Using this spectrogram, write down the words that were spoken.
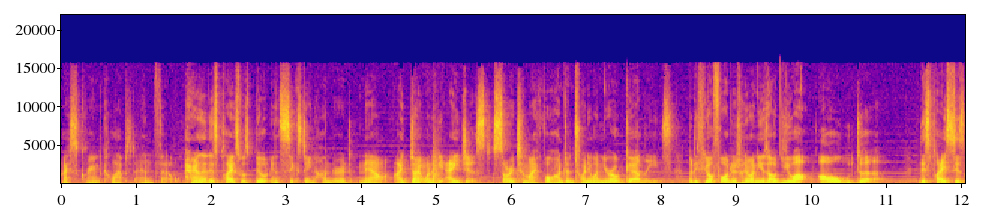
I screamed, collapsed, and fell. Apparently, this place was built in 1600. Now, I don't want to be ageist. Sorry to my 421 year old girlies. But if you're 421 years old, you are older. This place is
